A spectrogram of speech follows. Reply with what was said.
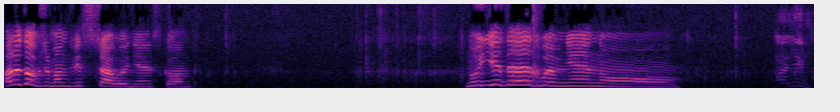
Ale dobrze, mam dwie strzały, nie skąd. No jededłem mnie, no. A, jest!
